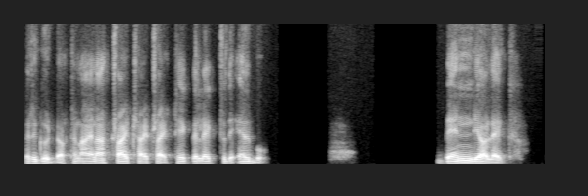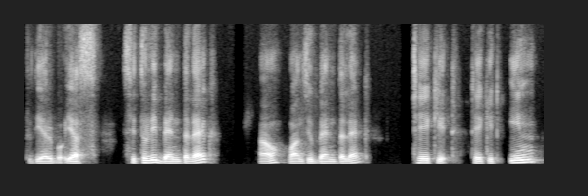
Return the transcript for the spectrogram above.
Very good, Dr. Nayana. Try, try, try. Take the leg to the elbow. Bend your leg to the elbow. Yes. Situli, bend the leg. Now, once you bend the leg, take it, take it in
